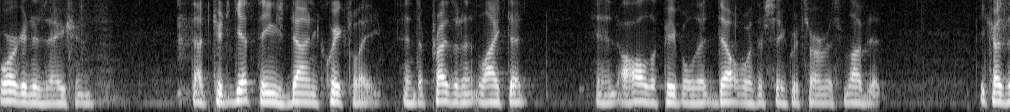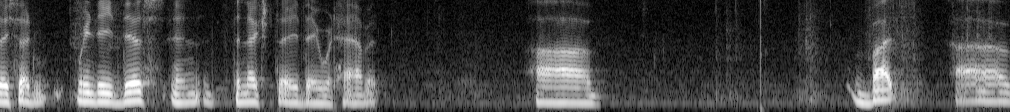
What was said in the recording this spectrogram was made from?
organization that could get things done quickly. And the president liked it, and all the people that dealt with the Secret Service loved it. Because they said, we need this, and the next day they would have it. Uh, but uh,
